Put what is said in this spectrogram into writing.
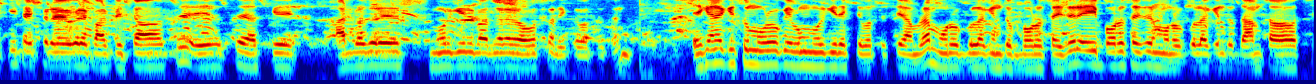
একই চারশো টাকা করে পার পিস চাওয়া হচ্ছে। এই হচ্ছে আজকে হাট বাজারের মুরগির বাজারের অবস্থা দেখতে পাচ্ছেন এখানে কিছু মোরগ এবং মুরগি দেখতে পাচ্ছি আমরা। মোরগগুলা কিন্তু বড় সাইজের। এই বড় সাইজের মোরগগুলা কিন্তু দাম চাওয়া হচ্ছে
